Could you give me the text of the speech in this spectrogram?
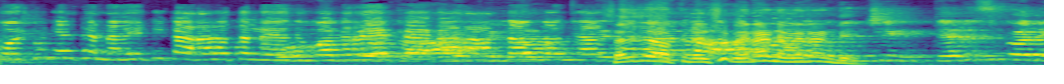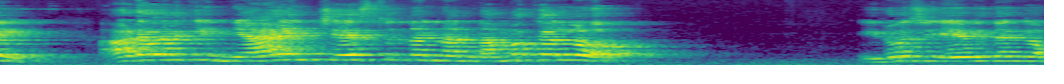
క్వశ్చన్ చేసే నైతిక అర్హత లేదు. ఒక రేపే వినండి, వినండి. తెలుసుకొని ఆడవాళ్ళకి న్యాయం చేస్తుందన్న నమ్మకంలో ఈరోజు ఏ విధంగా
